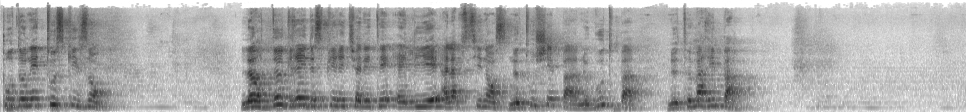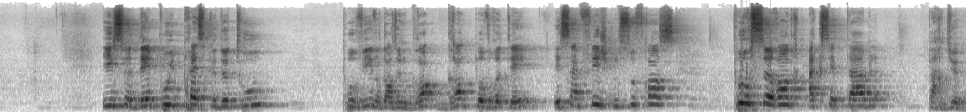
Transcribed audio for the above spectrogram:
pour donner tout ce qu'ils ont. Leur degré de spiritualité est lié à l'abstinence. Ne touchez pas, ne goûte pas, ne te marie pas. Ils se dépouillent presque de tout pour vivre dans une grande pauvreté et s'infligent une souffrance pour se rendre acceptable par Dieu.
